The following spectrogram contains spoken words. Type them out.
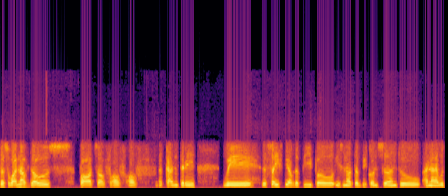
just one of those parts of of of the country where the safety of the people is not a big concern to, and I would,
